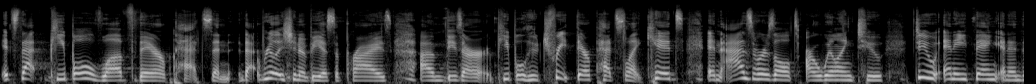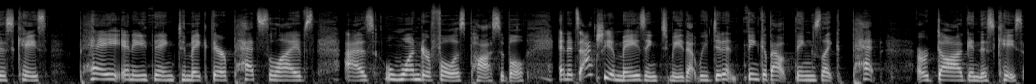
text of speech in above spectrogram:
It's that people love their pets, and that really shouldn't be a surprise. Um, these are people who treat their pets like kids, and as a result, are willing to do anything, and in this case, pay anything to make their pets' lives as wonderful as possible. And it's actually amazing to me that we didn't think about things like pet or dog in this case,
